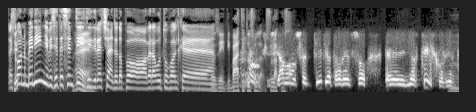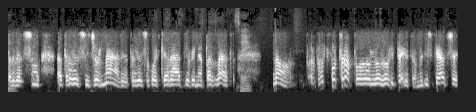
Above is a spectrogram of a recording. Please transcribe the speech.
E Sì. con Benigni vi siete sentiti Eh. di recente dopo aver avuto qualche... Così, dibattito No, sulla, ci sulla siamo sentiti attraverso eh, gli articoli, Mm. attraverso, attraverso i giornali, attraverso qualche radio che ne ha parlato. Sì. No, pur- purtroppo lo, lo ripeto, mi dispiace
